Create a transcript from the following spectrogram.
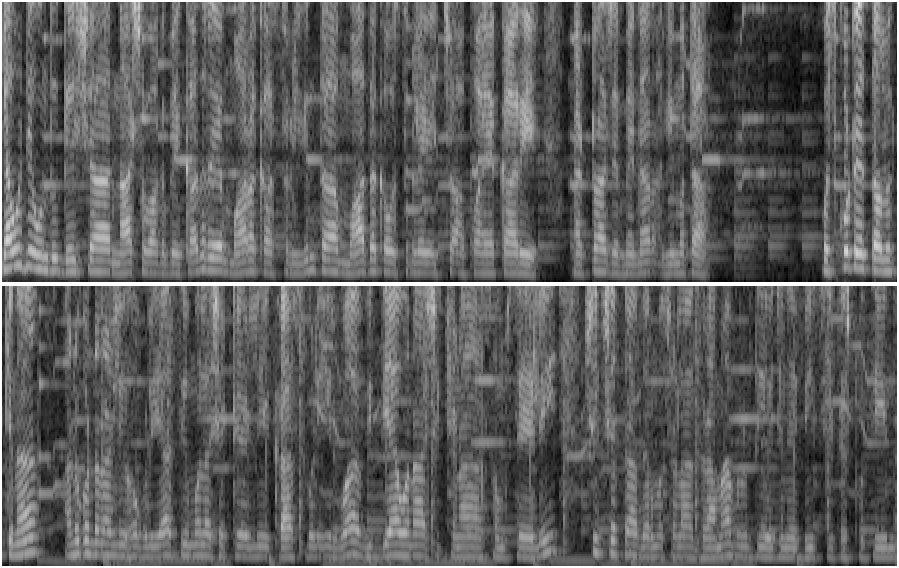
ಯಾವುದೇ ಒಂದು ದೇಶ ನಾಶವಾಗಬೇಕಾದರೆ ಮಾರಕಾಸ್ತ್ರಗಳಿಗಿಂತ ಮಾದಕ ವಸ್ತುಗಳೇ ಹೆಚ್ಚು ಅಪಾಯಕಾರಿ. ನಟರಾಜ ಮೇನಾರ್ ಅಭಿಮತ. ಹೊಸಕೋಟೆ ತಾಲೂಕಿನ ಅನುಗೊಂಡನಹಳ್ಳಿ ಹೋಬಳಿಯ ತಿರುಮಲ ಶೆಟ್ಟಿಹಳ್ಳಿ ಕ್ರಾಸ್ ಬಳಿ ಇರುವ ವಿದ್ಯಾವನ ಶಿಕ್ಷಣ ಸಂಸ್ಥೆಯಲ್ಲಿ ಶಿಕ್ಷತ್ರ ಧರ್ಮಸ್ಥಳ ಗ್ರಾಮಾಭಿವೃದ್ಧಿ ಯೋಜನೆ ಬಿಸಿ ಟ್ರಸ್ಟ್ ವತಿಯಿಂದ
